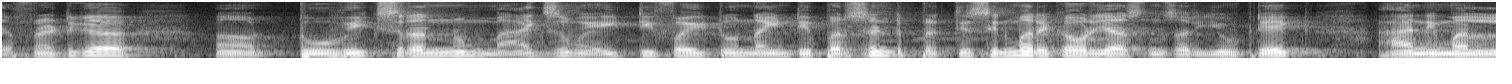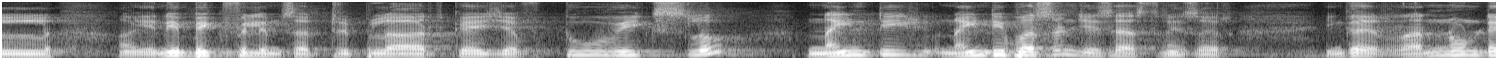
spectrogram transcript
డెఫినెట్గా two weeks run maximum eighty five to ninety percent ప్రతి సినిమా రికవర్ చేస్తుంది sir. You take Animal any big film sir. Triple R KGF two వీక్స్లో నైంటీ నైంటీ పర్సెంట్ చేసేస్తున్నాయి సార్. ఇంకా రన్ ఉంటే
